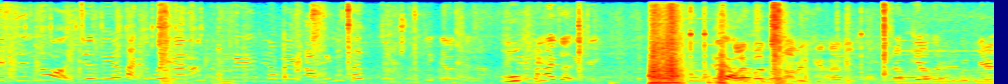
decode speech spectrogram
लिसन नो जब मेरा पैकअप होएगा ना तो फिर मैं आऊँगी ना तब तुम छूट लेकर चलना। Okay. मैं बाहर जा रही हूँ बस बस बस गिरना नहीं। अब क्या करूँ मेरा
